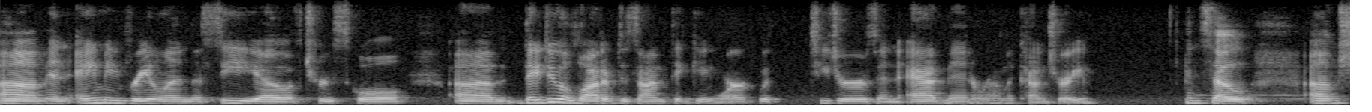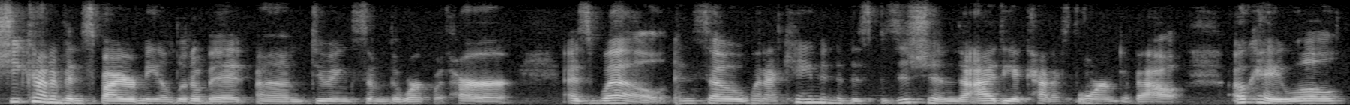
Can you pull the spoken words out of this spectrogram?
um, and Amy Vreeland, the CEO of True School, um, they do a lot of design thinking work with teachers and admin around the country. And so um, she kind of inspired me a little bit um, doing some of the work with her as well. And so when I came into this position, the idea kind of formed about okay, well,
